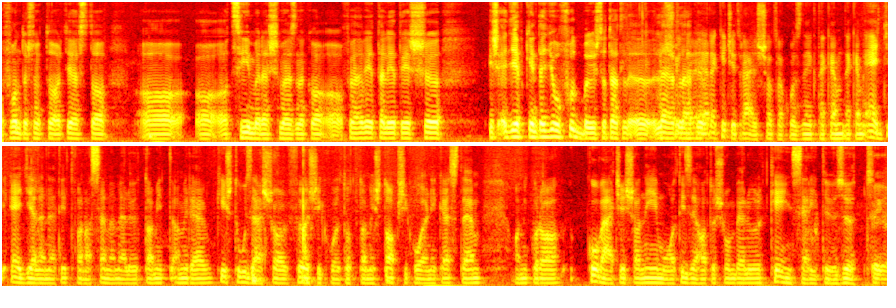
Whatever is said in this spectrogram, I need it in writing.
fontosnak tartja ezt a, a, a, a címeres meznek a, a felvételét, és és egyébként egy jó futballista, tehát lehet Sőt, látni. Erre kicsit rá is csatlakoznék. Nekem, nekem egy, egy jelenet itt van a szemem előtt, amit, amire kis túlzással fölsikoltottam és tapsikolni kezdtem, amikor a Kovács és a Némo a 16-oson belül kényszerítőzött. Igen.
